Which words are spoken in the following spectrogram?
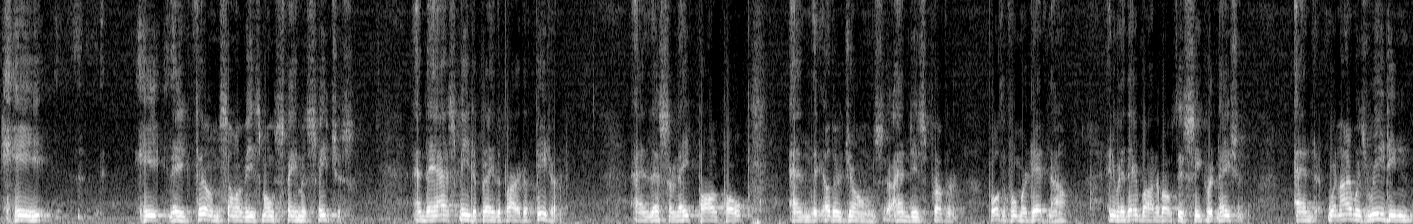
he he they filmed some of his most famous speeches, and they asked me to play the part of Peter, and that's the late Paul Pope, and the other Jones, Andy's brother, both of whom are dead now. Anyway, they brought about this secret nation. And when I was reading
